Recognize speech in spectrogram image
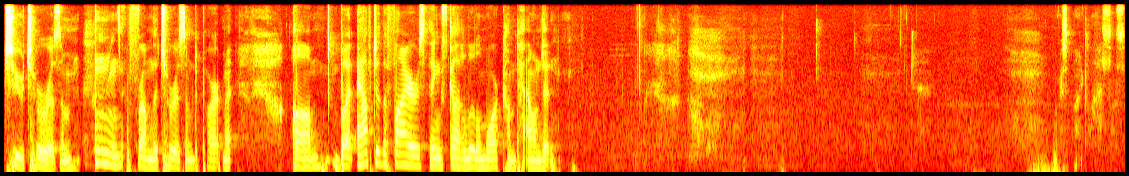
to tourism from the tourism department. Um, but after the fires, things got a little more compounded. Where's my glasses?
